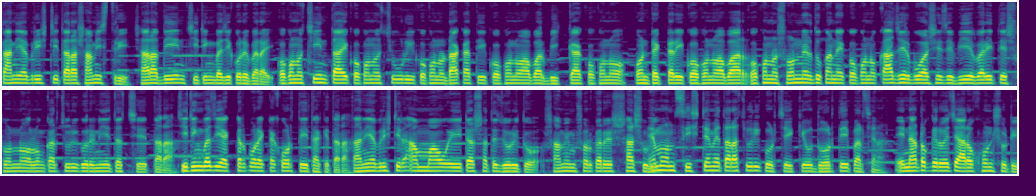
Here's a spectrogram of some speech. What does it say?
তানিয়া বৃষ্টি তারা স্বামী স্ত্রী। সারাদিন চিটিংবাজি করে বেড়ায়। কখনো চিন্তায় কখনো চুরি কখনো ডাকাতি কখনো আবার ভিক্ষা কখনো কন্ট্রাক্টারি কখনো আবার কখনো স্বর্ণের দোকানে কখনো কাজের বয়সে যে বিয়ে বাড়িতে স্বর্ণ অলংকার চুরি করে নিয়ে যাচ্ছে তারা। চিটিংবাজি একটার পর একটা করতেই থাকে তারা। তানিয়া বৃষ্টির আম্মাও এইটার সাথে জড়িত, শামীম সরকারের শাশুড়ি। এমন সিস্টেমে তারা চুরি করছে, কেউ ধরতেই পারছে না। এই নাটকে রয়েছে আরও খুনসুটি।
